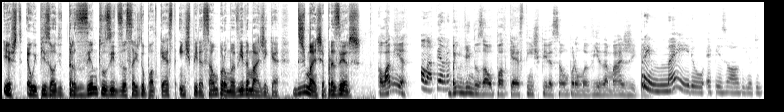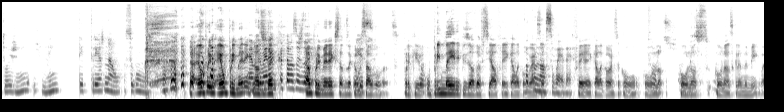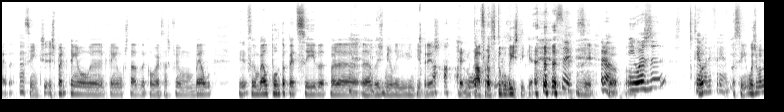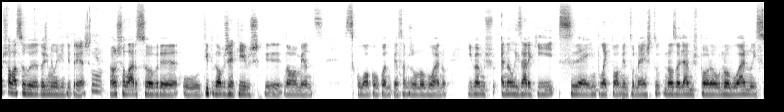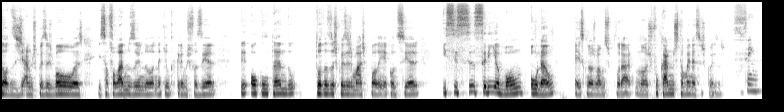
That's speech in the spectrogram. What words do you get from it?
Este é o episódio 316 do podcast Inspiração para uma Vida Mágica. Desmancha prazeres. Olá, Mia. Olá, Pedro. Bem-vindos ao podcast Inspiração para uma Vida Mágica. Primeiro episódio de 2023, não, segundo. Não, é, o prim- é o primeiro em que É o nós dois- que estamos os é o dois. primeiro em que estamos a conversar Isso. com o outro. Porque o primeiro episódio oficial foi aquela Foi com o conversa. nosso weather. Foi aquela conversa com, com, o, no- com, o nosso, com o nosso grande amigo Éder. Hum. Sim, espero que tenham, eh, que tenham gostado da conversa. Acho que foi um belo, eh, foi um belo pontapé de saída para eh, 2023. É metáfora futebolística. Sim. Sim. Pronto. Bom, E hoje, tema diferente. Sim, hoje vamos falar sobre 2023. Vamos falar sobre o tipo de objetivos que normalmente se colocam quando pensamos num novo ano e vamos analisar aqui se é intelectualmente honesto nós olharmos para o novo ano e só desejarmos coisas boas e só falarmos no- naquilo que queremos fazer, eh, ocultando todas as coisas más que podem acontecer e se, se seria bom ou não. É isso que nós vamos explorar. Nós focar-nos também nessas coisas. Sim.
